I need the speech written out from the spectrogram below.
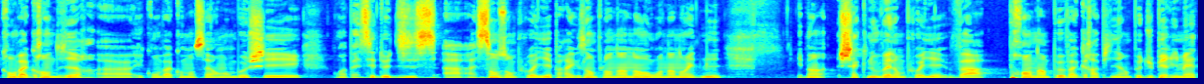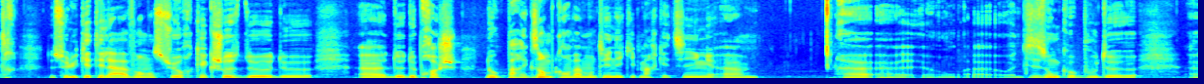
Quand on va grandir euh, et qu'on va commencer à embaucher et qu'on va passer de 10 à, 100 employés, par exemple, en un an ou en un an et demi, eh ben, chaque nouvel employé va prendre un peu, va grappiller un peu du périmètre de celui qui était là avant sur quelque chose de, de, euh, proche. Donc, par exemple, quand on va monter une équipe marketing, disons qu'au bout de euh,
